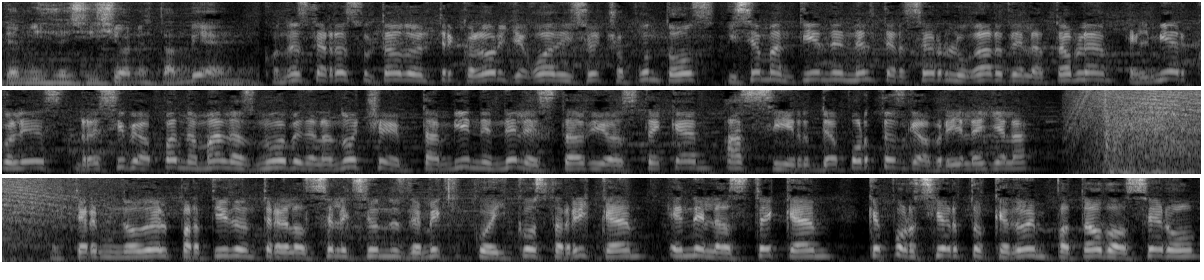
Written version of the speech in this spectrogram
de mis decisiones también. Con este resultado, el tricolor llegó a 18 puntos y se mantiene en el tercer lugar de la tabla. El miércoles recibe a Panamá a las 9 de la noche, también en el Estadio Azteca, Asir Deportes Gabriel Ayala. El término del partido entre las selecciones de México y Costa Rica en el Azteca, que por cierto quedó empatado a cero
